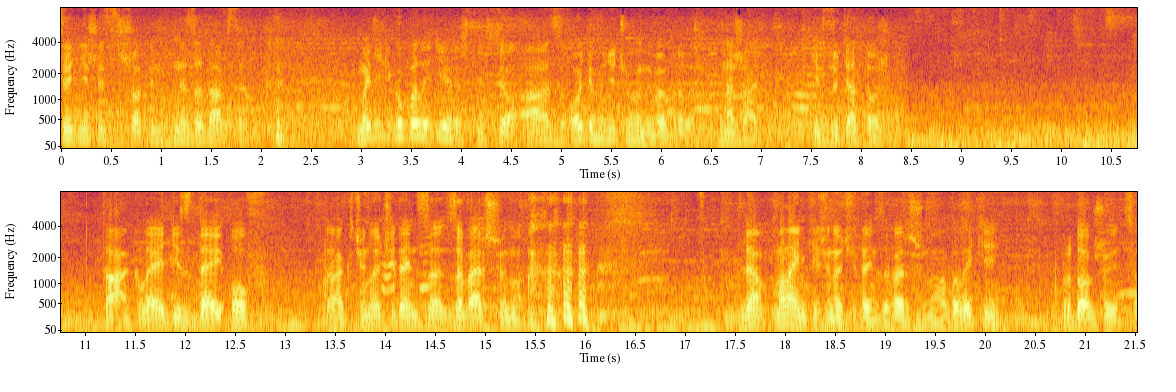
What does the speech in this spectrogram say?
сьогодні щось шопінг не задався. Ми тільки купили іграшки, все, а з одягу нічого не вибрали. На жаль. І взуття теж. Так, Ladies Day Off. Так, жіночий день за- завершено. Для маленький жіночий день завершено, а великий продовжується.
